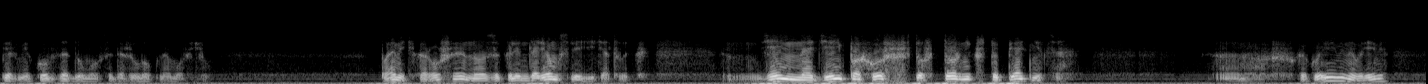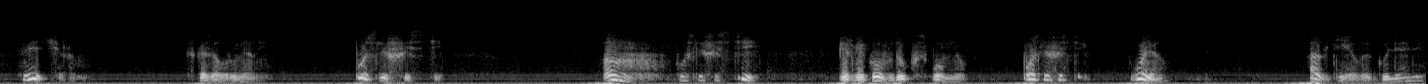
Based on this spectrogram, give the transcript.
Пермяков задумался, даже лоб наморщил. Память хорошая, но за календарем следить отвык. День на день похож, что вторник, что пятница. А в какое именно время? Вечером, сказал Румяный. После шести. А, после шести. Пермяков вдруг вспомнил. После шести. Гулял. А где вы гуляли?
